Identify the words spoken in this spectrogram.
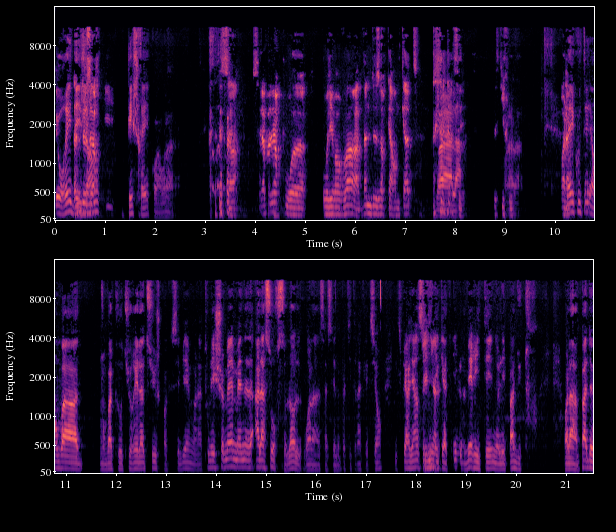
Il y aurait des 22 gens heures. qui tricheraient quoi. Voilà. c'est ça. C'est la bonne heure pour euh, pour dire au revoir à 22h44. Voilà. C'est- ce qu'il faut. Voilà. Voilà. Bah, écoutez, on va on va clôturer là-dessus. Je crois que c'est bien. Voilà, tous les chemins mènent à la source. Lol. Voilà, ça c'est une petite réflexion. L'expérience est indicative. La vérité ne l'est pas du tout. Voilà, pas de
